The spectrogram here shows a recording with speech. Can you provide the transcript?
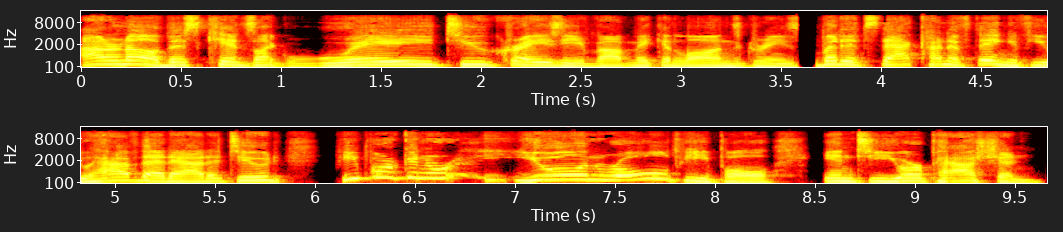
I don't know. This kid's like way too crazy about making lawns green, but it's that kind of thing. If you have that attitude, people are going to, you'll enroll people into your passion.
